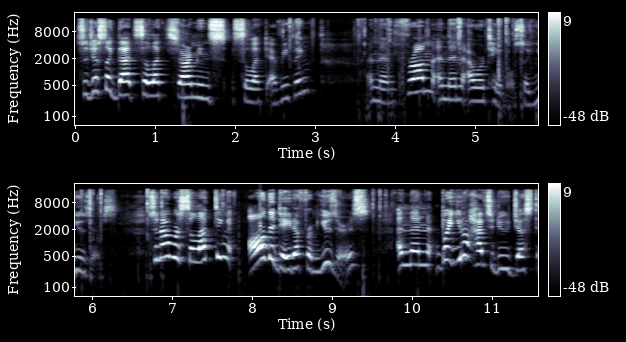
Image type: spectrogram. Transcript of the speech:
So just like that, select star means select everything. And then from, and then our table, so users. So now we're selecting all the data from users. And then, but you don't have to do just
